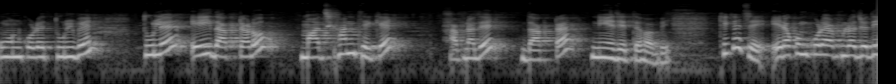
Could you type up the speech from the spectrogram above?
কোণ করে তুলবেন। তুলে এই দাগটারও মাঝখান থেকে আপনাদের দাগটা নিয়ে যেতে হবে। ঠিক আছে? এরকম করে আপনারা যদি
